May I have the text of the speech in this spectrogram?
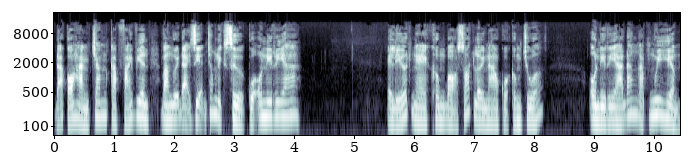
Đã có hàng trăm cặp phái viên và người đại diện trong lịch sử của Oniria. Elliot nghe không bỏ sót lời nào của công chúa. Oniria đang gặp nguy hiểm.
